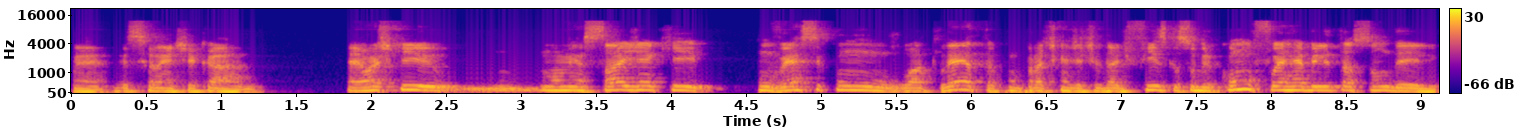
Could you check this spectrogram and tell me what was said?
É, excelente, Ricardo. É, eu acho que uma mensagem é que converse com o atleta, com o praticante de atividade física, sobre como foi a reabilitação dele.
